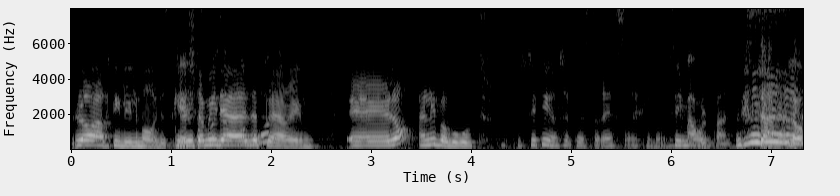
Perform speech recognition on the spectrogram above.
לא אהבתי ללמוד. אז כאילו תמיד היה איזה? פערים. אה, לא, אין לי בגרות. עשיתי, אני חושבת, עשר עשר יחידות. סיימה אולפן. סתם, לא.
